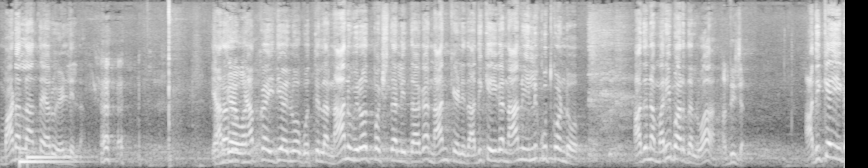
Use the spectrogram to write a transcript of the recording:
ಮಾಡಲ್ಲ ಅಂತ ಯಾರು ಹೇಳಲಿಲ್ಲ. ಯಾರಾದ್ರೂ ಜ್ಞಾಪಕ ಇದೆಯೋ ಇಲ್ವೋ ಗೊತ್ತಿಲ್ಲ. ನಾನು ವಿರೋಧ ಪಕ್ಷದಲ್ಲಿದ್ದಾಗ ನಾನು ಕೇಳಿದ ಅದಕ್ಕೆ ಈಗ ನಾನು ಇಲ್ಲಿ ಕೂತ್ಕೊಂಡು ಅದನ್ನ ಮರಿಬಾರ್ದಲ್ವಾ? ಅದು ನಿಜ. ಅದಕ್ಕೆ ಈಗ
